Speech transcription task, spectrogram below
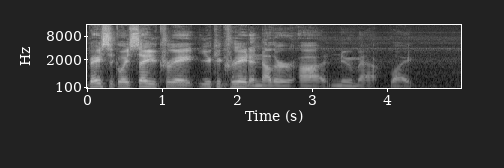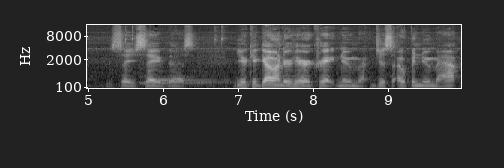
basically, say you create, you could create another uh, new map. Like, say you save this, you could go under here and create new, just open new map,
